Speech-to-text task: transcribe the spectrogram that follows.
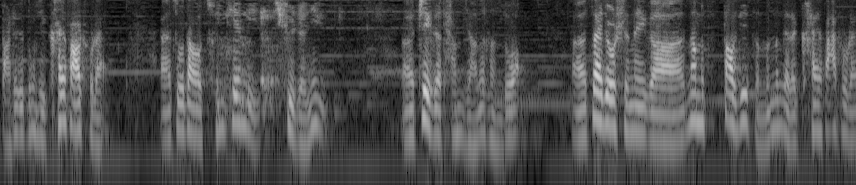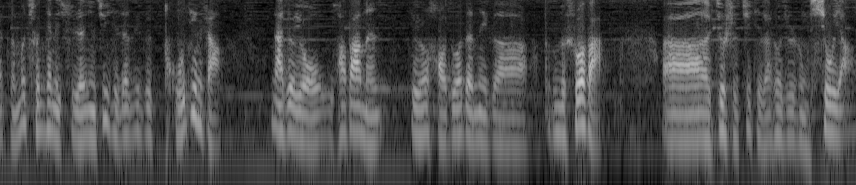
把这个东西开发出来，呃，做到存天理去人欲，呃，这个他们讲的很多，呃，再就是那个，那么到底怎么能给它开发出来？怎么存天理去人？欲具体的这个途径上，那就有五花八门，就有好多的那个不同的说法。啊，就是具体来说就是这种修养，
